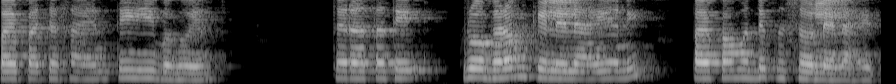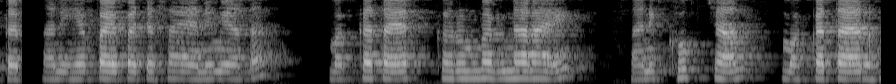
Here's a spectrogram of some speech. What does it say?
पाईपाच्या सहाय्याने तेही बघूया. तर आता ते क्रो गरम केलेले आहे आणि पाईपामध्ये फसवलेलं आहे. तर आणि ह्या पाईपाच्या सहाय्याने मी आता मक्का तयार करून बघणार आहे. आणि खूप छान मक्का तयार हो-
